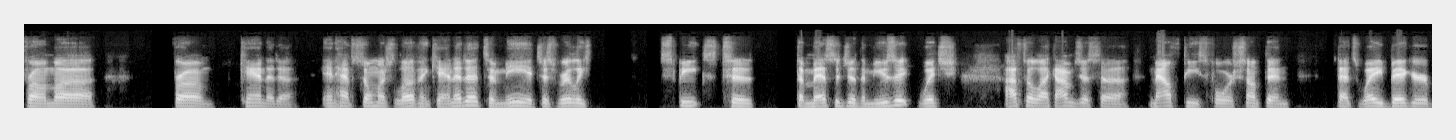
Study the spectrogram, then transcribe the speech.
from, uh, from Canada and have so much love in Canada, to me, it just really speaks to the message of the music, which I feel like I'm just a mouthpiece for something that's way bigger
